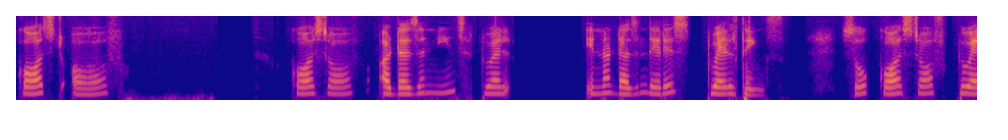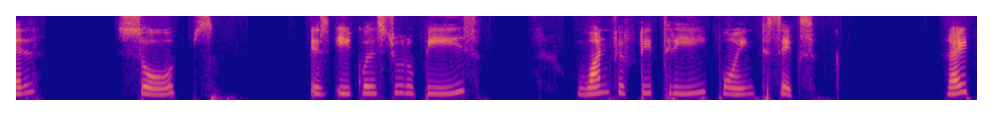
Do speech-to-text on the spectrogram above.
cost of cost of a dozen means 12 in a dozen there is 12 things. So cost of 12 soaps is equals to rupees 153.6 right?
